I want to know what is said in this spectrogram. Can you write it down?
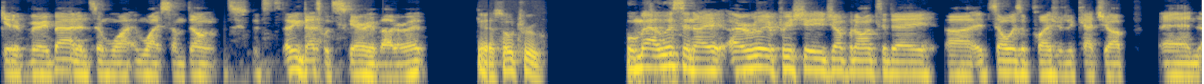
get it very bad and some why and why some don't. It's, it's I think that's what's scary about it, right? Yeah, so true. Well, Matt, listen, I, I really appreciate you jumping on today. Uh, it's always a pleasure to catch up. And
